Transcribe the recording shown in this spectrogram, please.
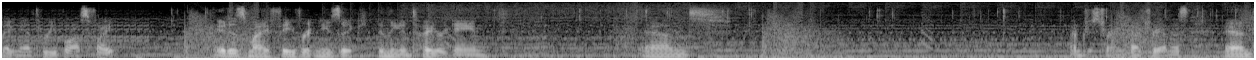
Mega Man 3 boss fight, it is my favorite music in the entire game. And... I'm just trying to concentrate on this. And,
